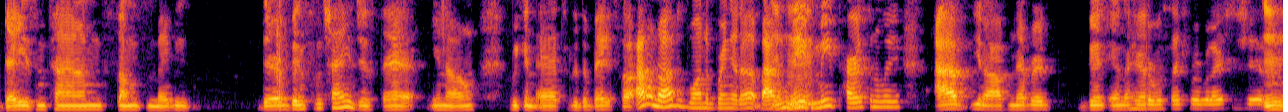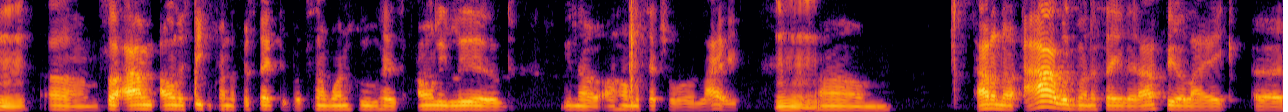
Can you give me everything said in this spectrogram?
days and times, some maybe there have been some changes that you know we can add to the debate. So I don't know. I just wanted to bring it up. I, me, Mhm. me personally, I've you know I've never been in a heterosexual relationship. Mhm. Um, so I'm only speaking from the perspective of someone who has only lived, you know, a homosexual life. Mhm. Um, I don't know. I was gonna say that I feel like a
